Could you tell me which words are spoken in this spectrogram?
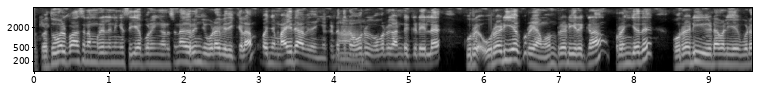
இப்ப துவல் பாசன முறையில நீங்க செய்ய போறீங்கன்னு சொன்னா எரிஞ்சு கூட விதிக்கலாம். கொஞ்சம் மைதா விதைங்க. கிட்டத்தட்ட. ஒரு ஒரு கண்டுக்கு இடையில குறை ஒரு அடியே குறையாம ஒன்று அடி இருக்கலாம் குறைஞ்சது ஒரு அடி இடைவெளியை விட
